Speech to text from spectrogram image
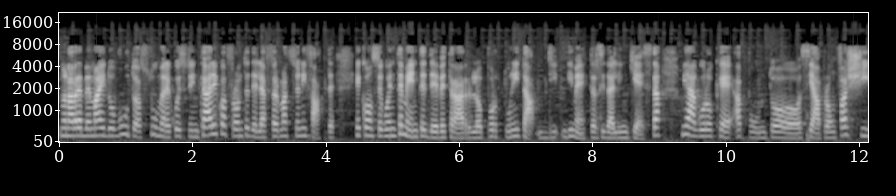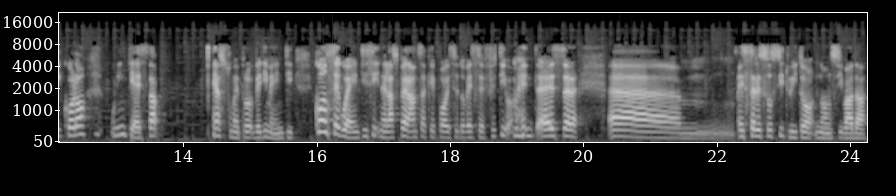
Non avrebbe mai dovuto assumere questo incarico a fronte delle affermazioni fatte e conseguentemente deve trarre l'opportunità di dimettersi dall'inchiesta. Mi auguro che appunto si apra un fascicolo, un'inchiesta e assume provvedimenti conseguenti, sì, nella speranza che poi se dovesse effettivamente essere, ehm, essere sostituito non si vada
